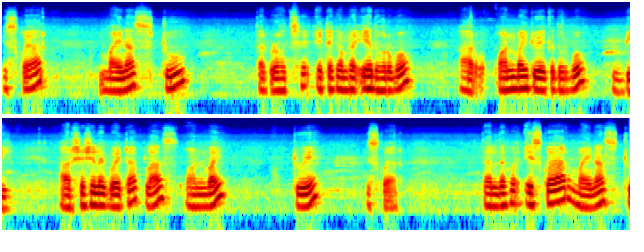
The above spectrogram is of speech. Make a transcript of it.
square minus two তারপরে হচ্ছে এটাকে আমরা এ ধরবো আর ওয়ান বাই টু একে ধরবো বি আর শেষে লিখব এটা plus one by two a square তাহলে দেখো a square minus two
